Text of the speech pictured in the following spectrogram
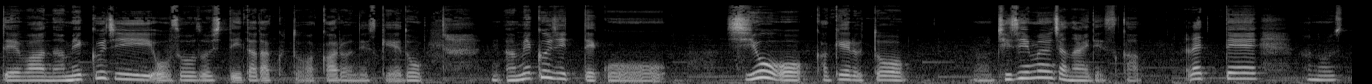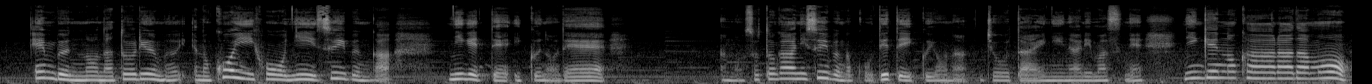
てはナメクジを想像していただくと分かるんですけれどナメクジってこう塩をかけると縮むじゃないですか。あれってあの塩分のナトリウムあの濃い方に水分が逃げていくのであの外側に水分がこう出ていくような状態になりますね。人間の体も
